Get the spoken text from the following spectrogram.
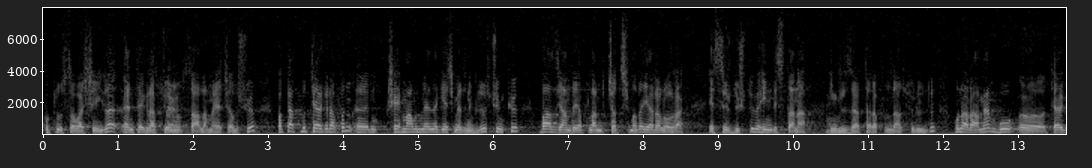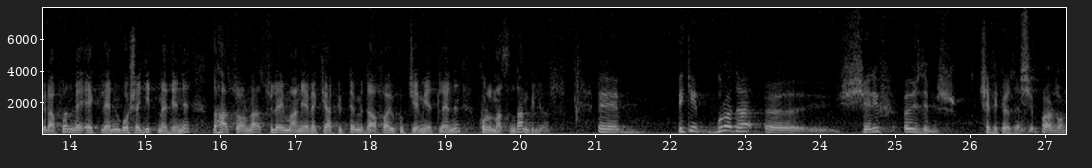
Kurtuluş Savaşı'yla entegrasyonunu Evet. sağlamaya çalışıyor. Fakat bu telgrafın e, Şeyh Mahmud'un eline geçmediğini biliyoruz. Çünkü Bazcan'da yapılan bir çatışmada yaralı olarak esir düştü ve Hindistan'a İngilizler tarafından sürüldü. Buna rağmen bu e, telgrafın ve eklerinin boşa gitmediğini daha sonra Süleymaniye ve Kerkük'te müdafaa hukuk cemiyetlerinin kurulmasından biliyoruz. E, peki burada e, Şerif Özdemir, Şefik Özdemir. Şi- pardon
